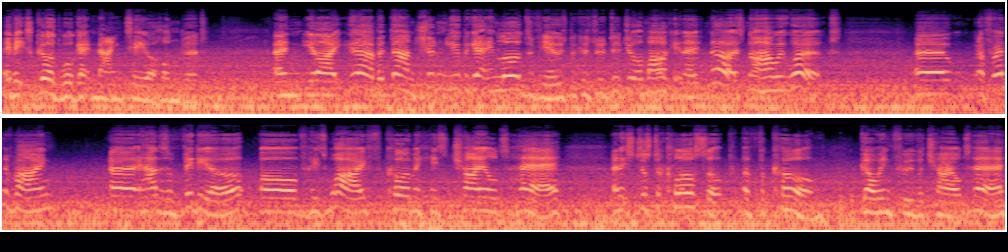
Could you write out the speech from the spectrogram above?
If it's good, we'll get 90 or 100. And you're like, yeah, but Dan, shouldn't you be getting loads of views because you're digital marketing? No, it's not how it works. Uh, a friend of mine uh, has a video of his wife combing his child's hair, and it's just a close up of the comb going through the child's hair.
